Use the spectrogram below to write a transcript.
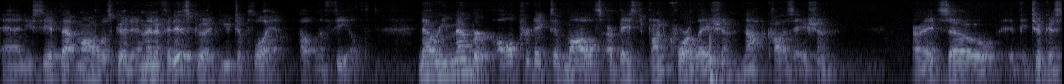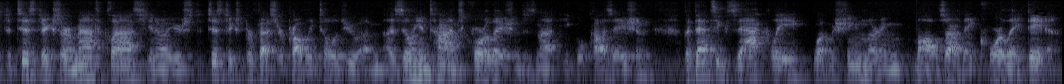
and you see if that model is good. And then if it is good, you deploy it out in the field. Now remember, all predictive models are based upon correlation, not causation. All right, so if you took a statistics or a math class, you know, your statistics professor probably told you a, a zillion times correlation does not equal causation. But that's exactly what machine learning models are. They correlate data.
